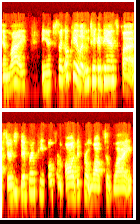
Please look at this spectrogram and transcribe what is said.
in life and you're just like, okay, let me take a dance class. There's mm-hmm. different people from all different walks of life.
